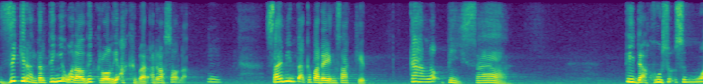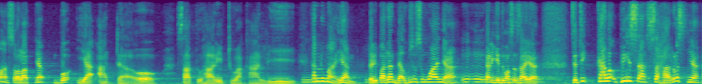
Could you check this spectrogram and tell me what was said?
Zikir yang tertinggi wala zikrul akbar adalah salat. Hmm. Saya minta kepada yang sakit, kalau bisa tidak khusyuk semua sholatnya, bo ya ada oh satu hari dua kali, hmm. kan lumayan daripada tidak khusyuk semuanya, hmm. kan gitu maksud saya. Jadi kalau bisa seharusnya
